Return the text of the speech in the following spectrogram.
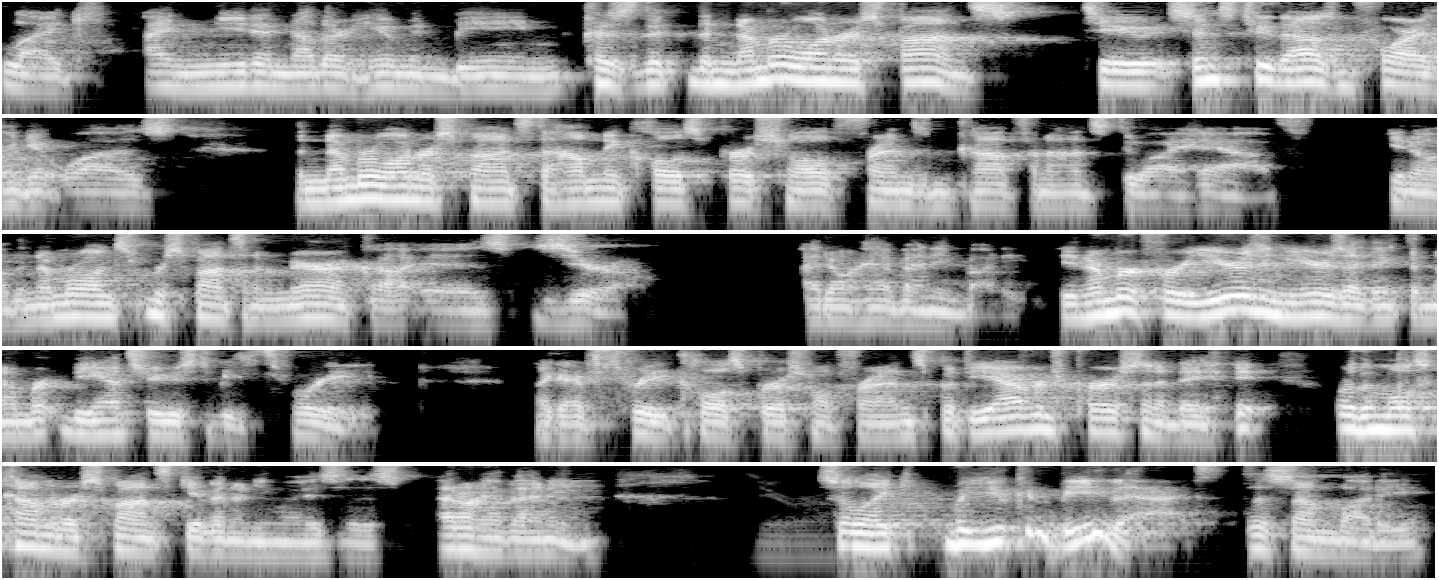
like I need another human being, because the, the number one response to, since 2004, I think it was, the number one response to how many close personal friends and confidants do I have? You know, the number one response in America is zero. I don't have anybody. The number for years and years, I think the number, the answer used to be three like I have three close personal friends, but the average person today, or the most common response given anyways, is I don't have any. So like, but you can be that to somebody.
